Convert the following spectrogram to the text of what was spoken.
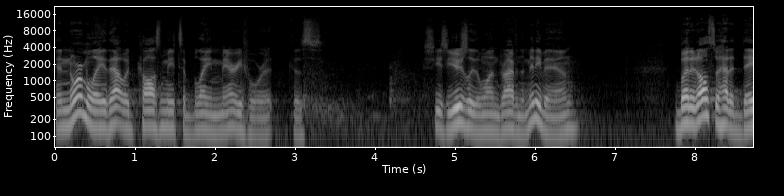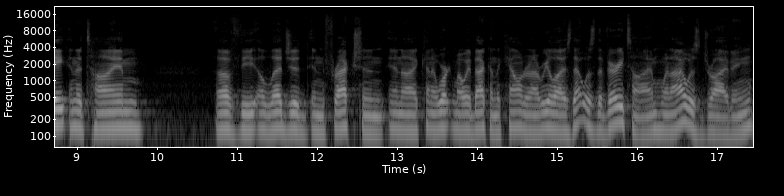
And normally that would cause me to blame Mary for it because she's usually the one driving the minivan. But it also had a date and a time of the alleged infraction, and I kind of worked my way back on the calendar, and I realized that was the very time when I was driving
